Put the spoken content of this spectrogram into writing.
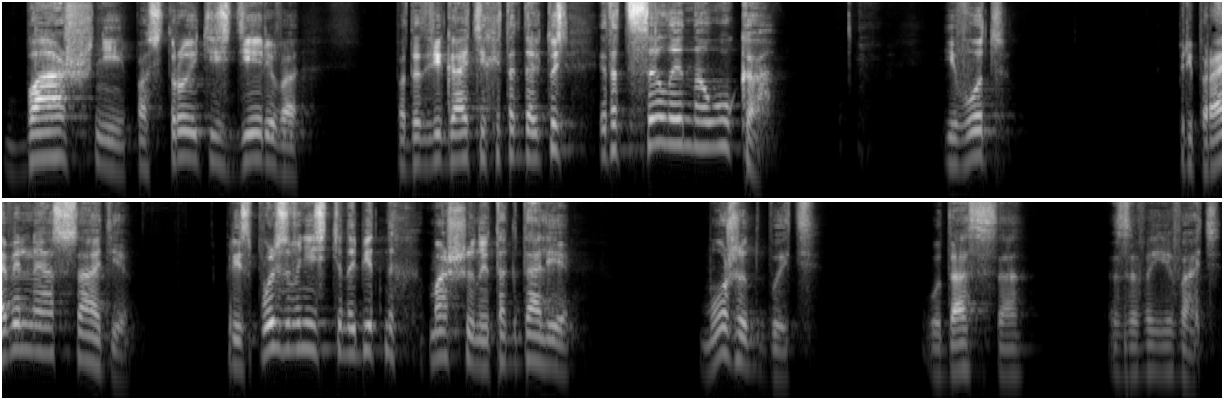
башни построить из дерева, пододвигать их и так далее. То есть это целая наука. И вот при правильной осаде, при использовании стенобитных машин и так далее, может быть, удастся завоевать.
